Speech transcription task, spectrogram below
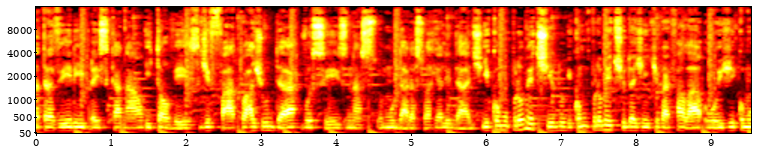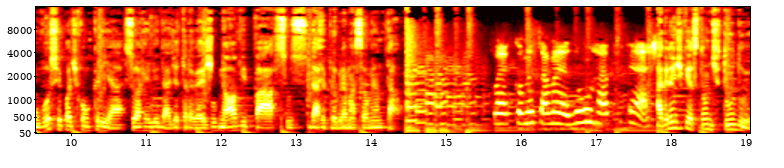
para trazerem para esse canal e talvez de fato ajudar vocês a mudar a sua realidade. E como prometido, e como prometido, a gente vai falar hoje como você pode concriar sua realidade através de nove passos da reprogramação mental. Vai começar mais um Rapcast. A grande questão de tudo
